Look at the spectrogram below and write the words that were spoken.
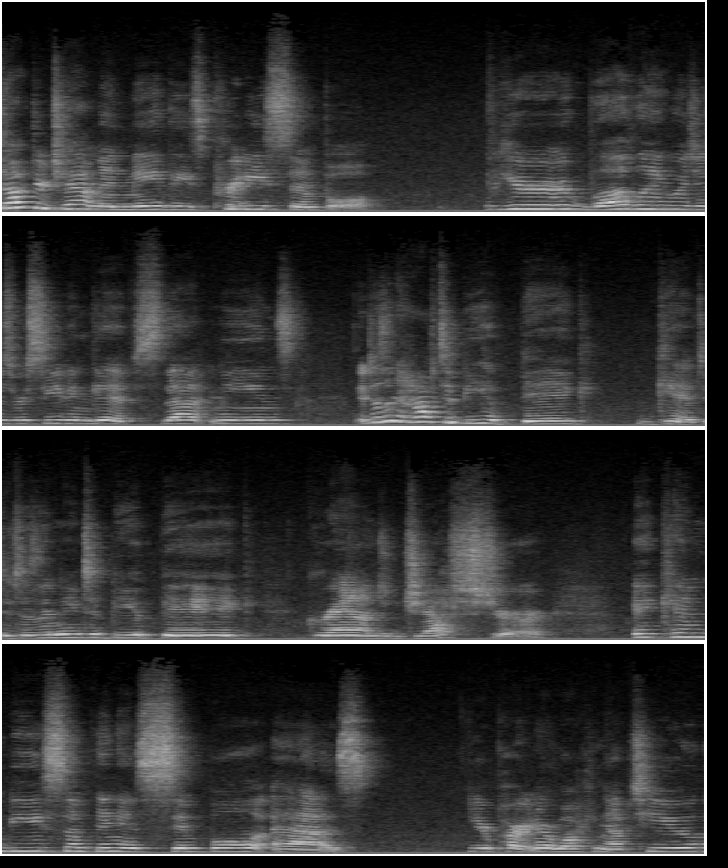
Dr. Chapman made these pretty simple. If your love language is receiving gifts, that means it doesn't have to be a big gift. It doesn't need to be a big, grand gesture. It can be something as simple as your partner walking up to you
